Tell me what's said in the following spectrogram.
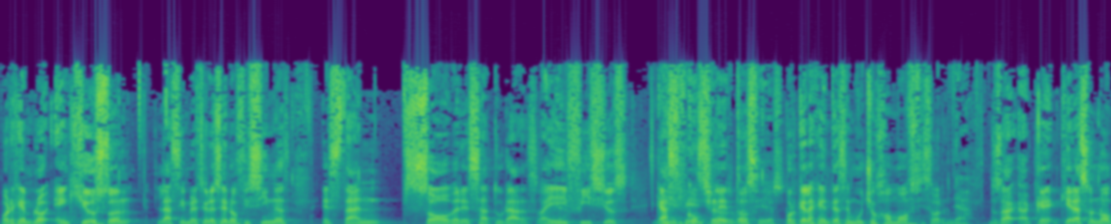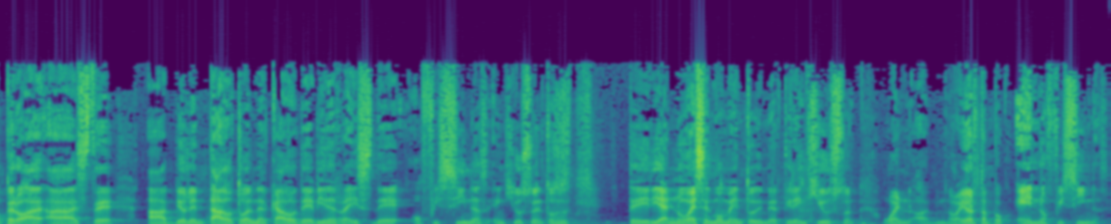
Por ejemplo, en Houston, las inversiones en oficinas están sobresaturadas. Hay edificios casi Edificios completos vacíos. porque la gente hace mucho home office ahora. Ya. Entonces, a- a que quieras o no, pero ha, ha, este, ha violentado todo el mercado de bienes raíces de oficinas en Houston. Entonces, te diría, no es el momento de invertir en Houston o en uh, Nueva York tampoco, en oficinas.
